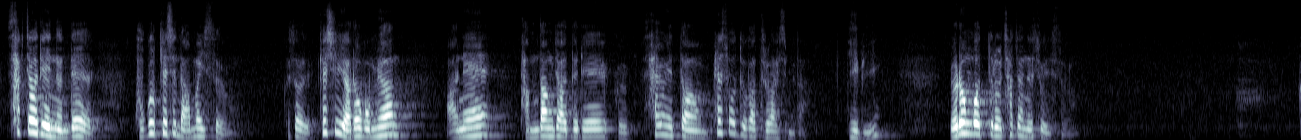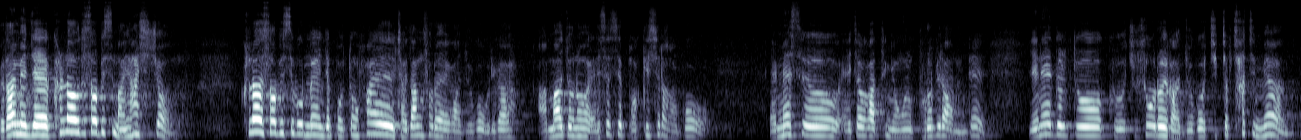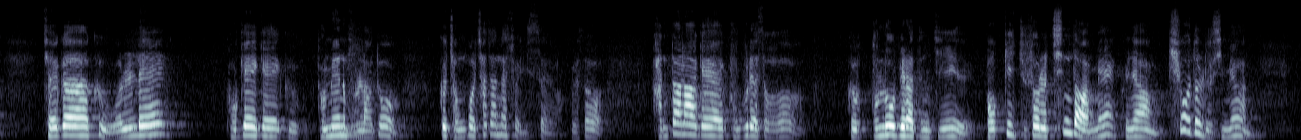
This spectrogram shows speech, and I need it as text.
삭제가 되어 있는데 구글 캐시 남아 있어요. 그래서 캐시 열어보면 안에 담당자들의 그 사용했던 패스워드가 들어가 있습니다. DB 이런 것들을 찾아낼 수 있어요. 그 다음에 이제 클라우드 서비스 많이 하시죠? 클라우드 서비스 보면 이제 보통 파일 저장소로 해가지고 우리가 아마존은 SS 버킷이라고 하고 MS 애저 같은 경우는 브롭이라고 하는데 얘네들도 그 주소를 가지고 직접 찾으면 제가 그 원래 고객의 그 도면은 몰라도 그 정보를 찾아낼 수 있어요. 그래서 간단하게 구글에서 그 블롭이라든지 버킷 주소를 친 다음에 그냥 키워드를 넣으시면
